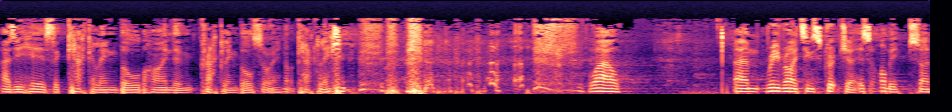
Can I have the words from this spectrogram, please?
As he hears the cackling bull behind him, crackling bull, sorry, not cackling. wow um, rewriting scripture. It's a hobby. So,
